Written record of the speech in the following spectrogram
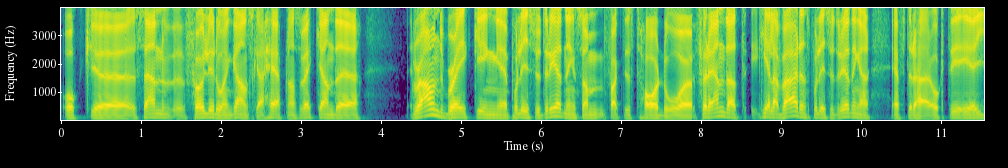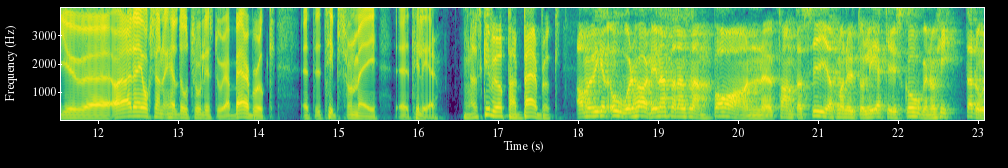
Och eh, sen följer då en ganska häpnadsväckande groundbreaking eh, polisutredning som faktiskt har då förändrat hela världens polisutredningar efter det här och det är ju, eh, ja det är också en helt otrolig historia. Bear Brook, ett tips från mig eh, till er. Jag skriver upp här, Bear Brook. Ja men vilken oerhörd, det är nästan en sån här barnfantasi att man är ute och leker i skogen och hittar då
